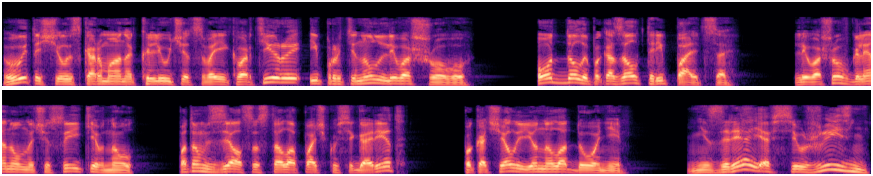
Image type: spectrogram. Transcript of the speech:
Вытащил из кармана ключ от своей квартиры и протянул Левашову. Отдал и показал три пальца. Левашов глянул на часы и кивнул. Потом взял со стола пачку сигарет, покачал ее на ладони. «Не зря я всю жизнь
